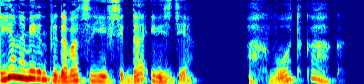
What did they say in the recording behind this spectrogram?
и я намерен предаваться ей всегда и везде. Ах, вот как!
